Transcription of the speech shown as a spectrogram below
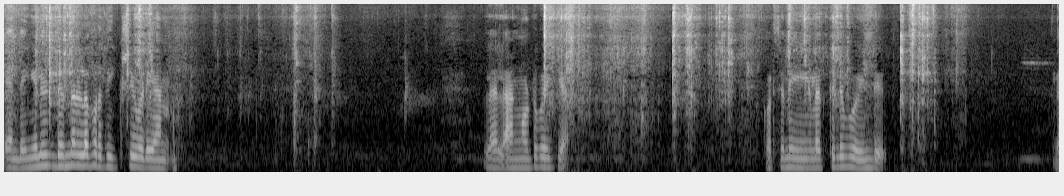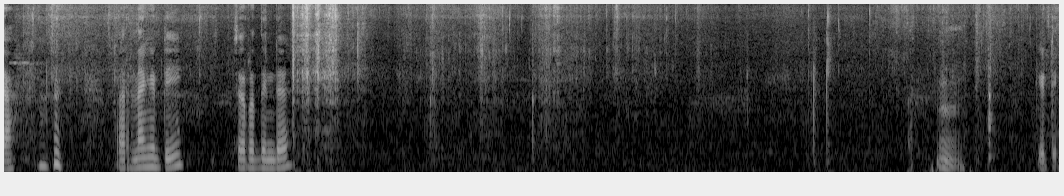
എന്തെങ്കിലും ഉണ്ടെന്നുള്ള പ്രതീക്ഷ ഇവിടെയാണ്. അല്ല അല്ല അങ്ങോട്ട് പോയിക്കാം. കുറച്ച് നീളത്തിൽ പോയിണ്ട്. ഇതാ ഒരെണ്ണം കിട്ടി ചെറുതിന്റെ. കിട്ടി.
